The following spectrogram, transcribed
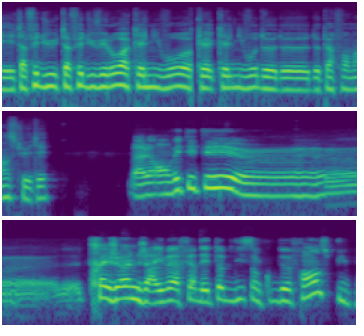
Et t'as fait du, t'as fait du vélo à quel niveau, quel, quel niveau de, de, de, performance tu étais? Bah alors en VTT, euh, très jeune, j'arrivais à faire des top 10 en Coupe de France, puis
